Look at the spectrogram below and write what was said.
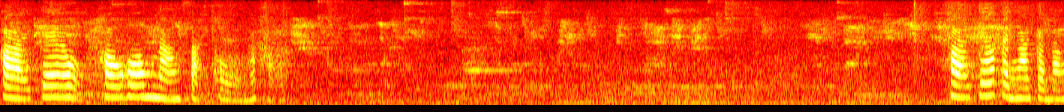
พายแก้วเข้าห้องนางสายทองนะคะ แต่งงานกับนาง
